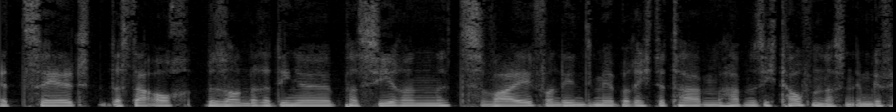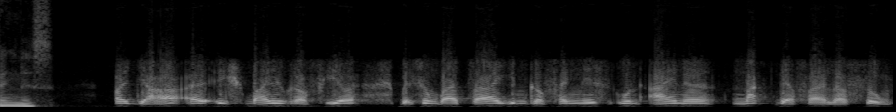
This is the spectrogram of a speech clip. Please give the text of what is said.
erzählt, dass da auch besondere Dinge passieren. Zwei, von denen Sie mir berichtet haben, haben sich taufen lassen im Gefängnis. Äh, ja, äh, ich biografiere beziehungsweise drei im Gefängnis und eine nach der Freilassung.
